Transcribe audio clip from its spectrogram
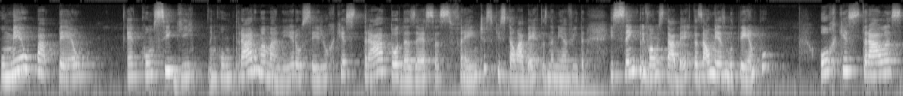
O meu papel é conseguir encontrar uma maneira, ou seja, orquestrar todas essas frentes que estão abertas na minha vida e sempre vão estar abertas ao mesmo tempo, orquestrá-las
